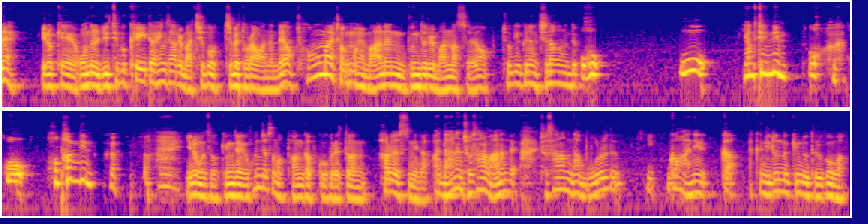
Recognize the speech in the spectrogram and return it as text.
네. 이렇게 오늘 유튜브 크리에이터 행사를 마치고 집에 돌아왔는데요. 정말 정말 많은 분들을 만났어요. 저기 그냥 지나가는데 오! 오! 양팀님! 오! 오! 허팝님! 이러면서 굉장히 혼자서 막 반갑고 그랬던 하루였습니다. 아, 나는 저 사람 아는데, 아, 저 사람 나 모르는 거 아닐까? 약간 이런 느낌도 들고 막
